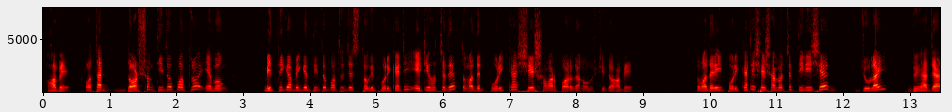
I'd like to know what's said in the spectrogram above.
হবে। অর্থাৎ দর্শন তৃতীয়পত্র এবং মৃত্তিকা বিজ্ঞান তৃতীয়পত্রের যে স্থগিত পরীক্ষাটি, এটি হচ্ছে যে তোমাদের পরীক্ষা শেষ হওয়ার পরগান অনুষ্ঠিত হবে। তোমাদের এই পরীক্ষাটি শেষ হবে হচ্ছে তিরিশে জুলাই দুই হাজার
